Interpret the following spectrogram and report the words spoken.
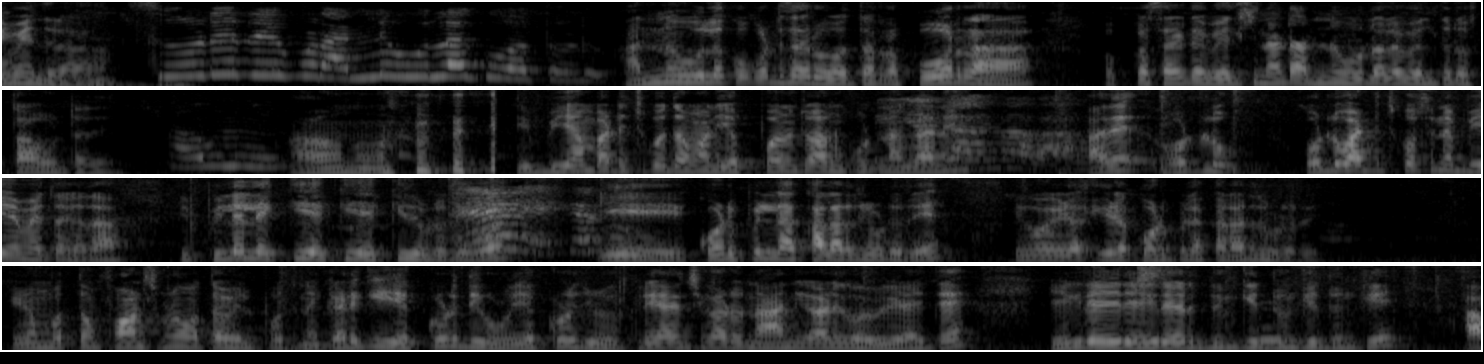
ఏమైందిరా? చూడు ఇప్పుడు అన్ని ఊళ్ళకి పోతాడు. అన్ని ఊళ్ళకి ఒకటిసారి పోతారా పోర్రా. ఒక్కసారి వెలిసినట్టు అన్ని ఊర్లలో వెళ్తురు వస్తూ ఉంటది. అవును. అవును. ఈ బియ్యం పట్టించుకోదామని ఎప్పటి నుంచో అనుకుంటున్నాం కానీ అదే ఒడ్లు ఒడ్లు పట్టించుకొస్తేనే బియ్యం అవుతాయి కదా. ఈ పిల్లలు ఎక్కి ఎక్కి ఎక్కి చూడరు ఇగో. ఈ కోడిపిల్ల కలర్ చూడరి ఇగో ఈడ ఈడ కోడిపిల్ల కలర్ చూడరి ఈడ మొత్తం ఫాన్స్ కూడా మొత్తం వెళ్ళిపోతున్నాయి. గడికి ఎక్కుడు దిగుడు ఎక్కుడు దిగుడు. క్రియాంశ్ గాడు నాన్నగాడు వీడైతే ఎగిరేరి ఎగిరేరి దుంకి దుంకి దుంకి ఆ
